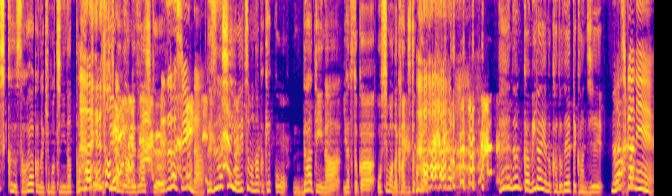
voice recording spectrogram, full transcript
しく爽やかな気持ちになったんだけど お尻には珍しく。珍しいんだ。珍しいよ。いつもなんか結構ダーティーなやつとかおしもな感じとか。えー、なんか未来への門出って感じ。確かに。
